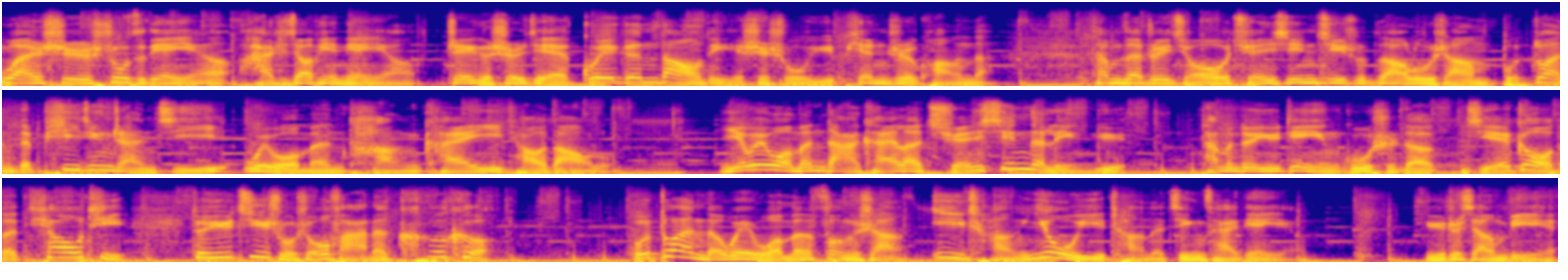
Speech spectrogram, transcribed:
管是数字电影还是胶片电影，这个世界归根到底是属于偏执狂的。他们在追求全新技术的道路上不断的披荆斩棘，为我们敞开一条道路，也为我们打开了全新的领域。他们对于电影故事的结构的挑剔，对于技术手法的苛刻，不断的为我们奉上一场又一场的精彩电影。与之相比，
